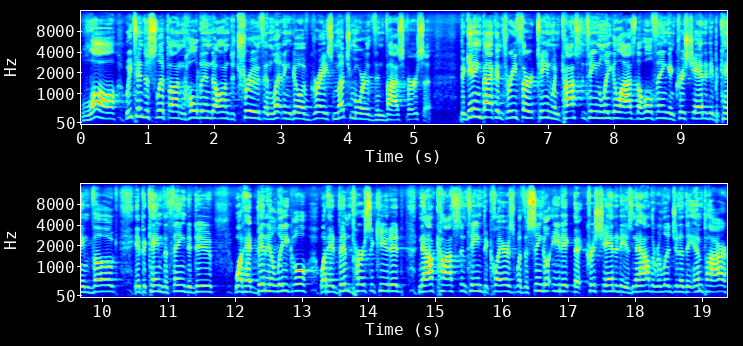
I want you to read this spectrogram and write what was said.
law, we tend to slip on, holding on to truth and letting go of grace much more than vice versa. Beginning back in 313, when Constantine legalized the whole thing and Christianity became vogue, it became the thing to do. What had been illegal, what had been persecuted, now Constantine declares with a single edict that Christianity is now the religion of the empire.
